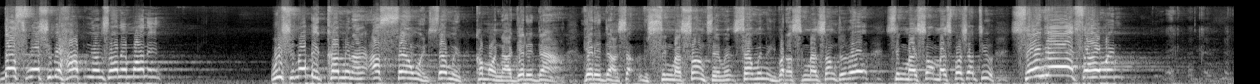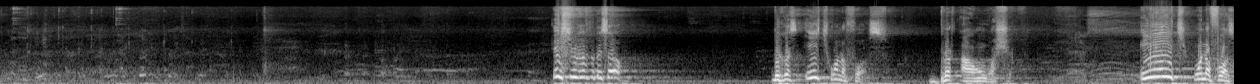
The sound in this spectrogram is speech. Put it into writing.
That's what should be happening on Sunday morning. We should not be coming and ask Selwyn, Selwyn, come on now, get it down, get it down. Sing my song, Selwyn. Selwyn, you better sing my song today. Sing my song, my special to you. Sing it, Selwyn. it should have to be so. Because each one of us brought our own worship. Yes. Each one of us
